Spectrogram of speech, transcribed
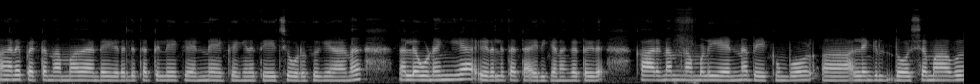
അങ്ങനെ പെട്ടെന്ന് നമ്മൾ അതിന്റെ ഇഡലിത്തട്ടിലേക്ക് എണ്ണയൊക്കെ ഇങ്ങനെ തേച്ച് കൊടുക്കുകയാണ്. നല്ല ഉണങ്ങിയ ഇഡലിത്തട്ടായിരിക്കണം കേട്ടോ കാരണം നമ്മൾ ഈ എണ്ണ തേക്കുമ്പോൾ അല്ലെങ്കിൽ ദോശമാവ്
